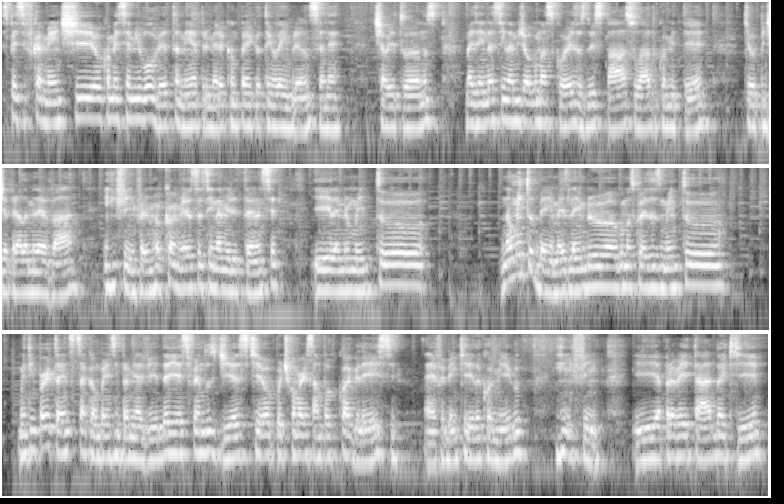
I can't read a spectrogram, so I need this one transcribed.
especificamente, eu comecei a me envolver também. A primeira campanha que eu tenho lembrança, né? Tinha oito anos, mas ainda assim lembro de algumas coisas do espaço lá do comitê, que eu pedia para ela me levar. Enfim, foi meu começo assim na militância e lembro muito não muito bem, mas lembro algumas coisas muito muito importantes dessa campanha assim para minha vida e esse foi um dos dias que eu pude conversar um pouco com a Gleice. É, foi bem querida comigo, enfim. E aproveitado aqui,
